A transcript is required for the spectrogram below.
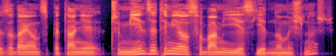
e, zadając pytanie, czy między tymi osobami jest jednomyślność?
